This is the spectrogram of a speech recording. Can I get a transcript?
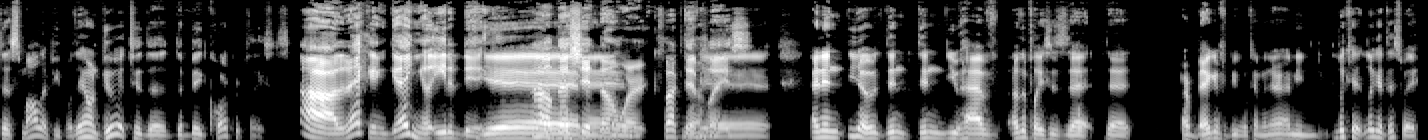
the smaller people. They don't do it to the, the big corporate places. ah, that can they can go eat a dick. Yeah, I hope that shit don't work. Fuck that Yeah. place. And then you know, then then you have other places that that are begging for people to come in there. I mean, look at look at this way.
